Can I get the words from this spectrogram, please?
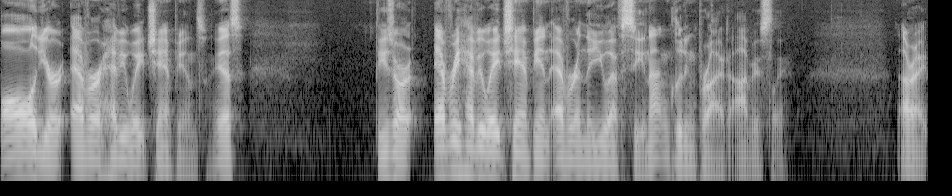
all your ever heavyweight champions. Yes, these are every heavyweight champion ever in the UFC, not including Pride, obviously. All right,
